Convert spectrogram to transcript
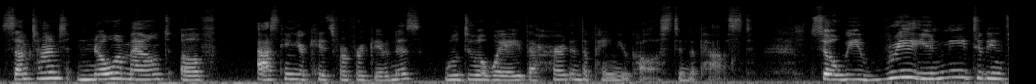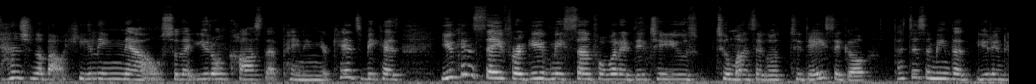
sometimes no amount of asking your kids for forgiveness will do away the hurt and the pain you caused in the past. So we really you need to be intentional about healing now so that you don't cause that pain in your kids because you can say forgive me son for what I did to you 2 months ago, 2 days ago. That doesn't mean that you didn't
